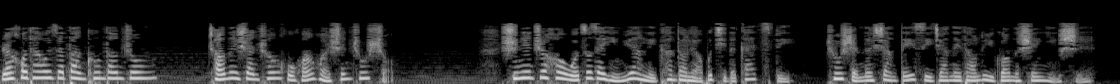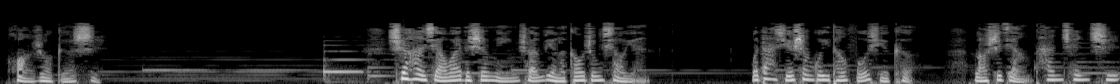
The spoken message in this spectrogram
然后他会在半空当中朝那扇窗户缓缓伸出手。十年之后，我坐在影院里看到《了不起的盖茨比》出神的向 Daisy 家那道绿光的身影时，恍若隔世。痴汉小歪的声名传遍了高中校园。我大学上过一堂佛学课，老师讲贪嗔痴，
